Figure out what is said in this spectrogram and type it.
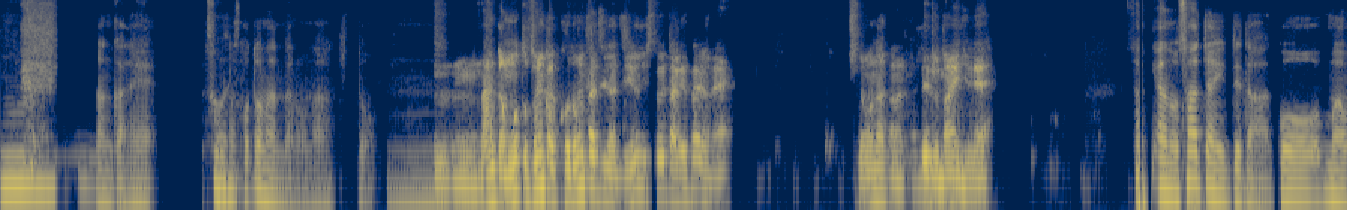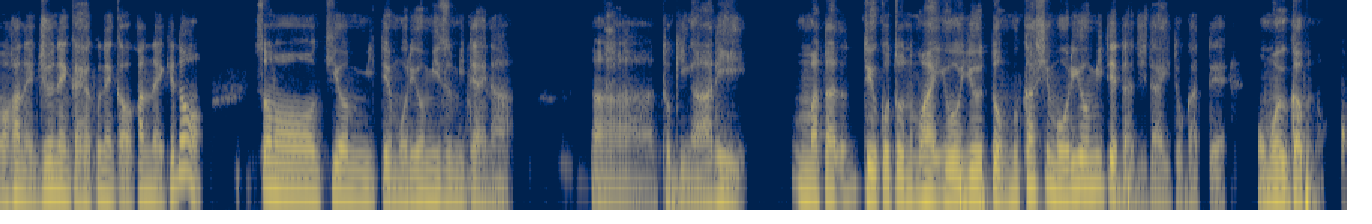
うんなんかね、そんなことなんだろうな、きっと。うんうん、なんかもっととにかく子供たちには自由にしといてあげたいよね。世の中に出る前にね。さっきあの、さあちゃん言ってた、こう、まあわかんない、10年か100年かわかんないけど、その木を見て森を見ずみたいな、あー時があり、またっていうことの前を言うと、昔森を見てた時代とかって思い浮かぶの。こ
